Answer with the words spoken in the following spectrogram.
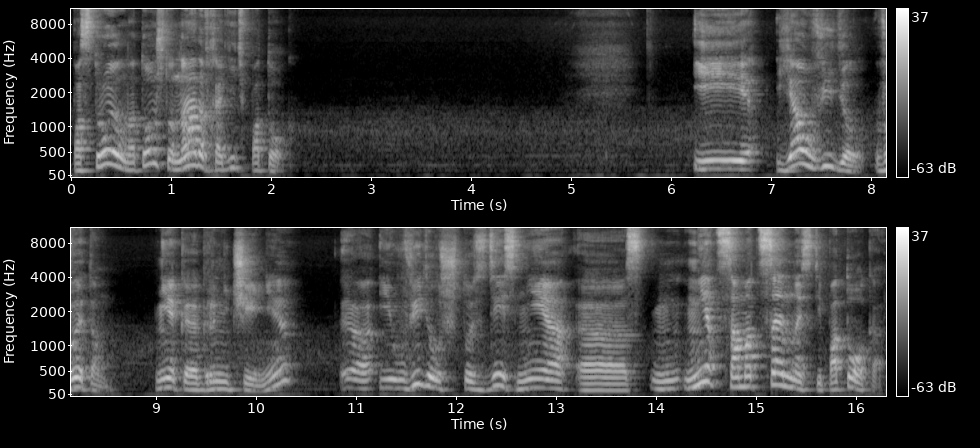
построил на том, что надо входить в поток. И я увидел в этом некое ограничение э, и увидел, что здесь не, э, нет самоценности потока.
